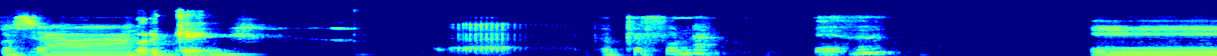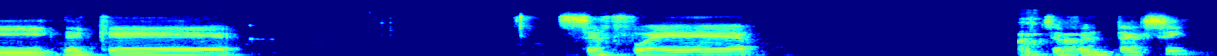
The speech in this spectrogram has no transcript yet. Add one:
O sea. ¿Por qué? Uh, creo que fue una peda. Y de que se fue. Ajá. Se fue en taxi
